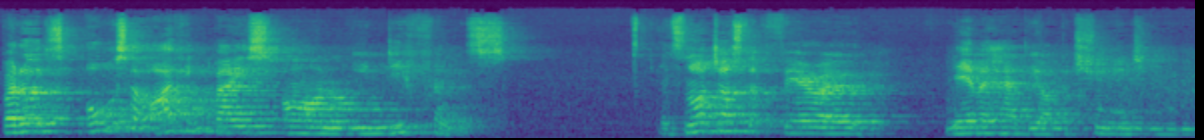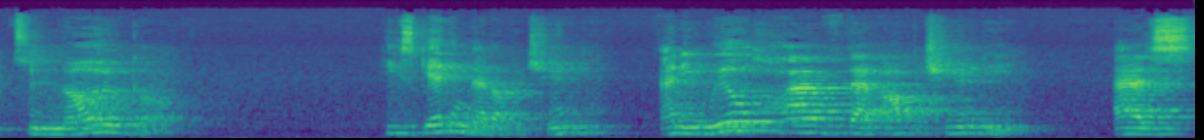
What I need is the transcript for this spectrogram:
but it's also, I think, based on indifference. It's not just that Pharaoh never had the opportunity to know God, he's getting that opportunity, and he will have that opportunity as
